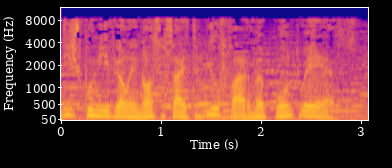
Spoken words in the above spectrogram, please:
disponível em nosso site biofarma.es.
